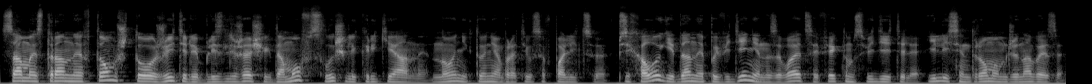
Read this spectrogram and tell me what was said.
Самое странное в том, что жители близлежащих домов слышали крики Анны, но никто не обратился в полицию. В психологии данное поведение называется эффектом свидетеля или синдромом Дженовезе.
